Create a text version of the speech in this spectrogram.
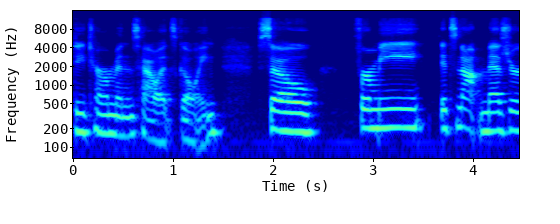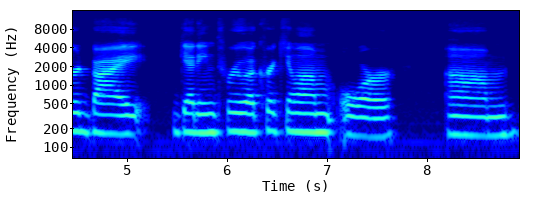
determines how it's going. So for me, it's not measured by getting through a curriculum or, um,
